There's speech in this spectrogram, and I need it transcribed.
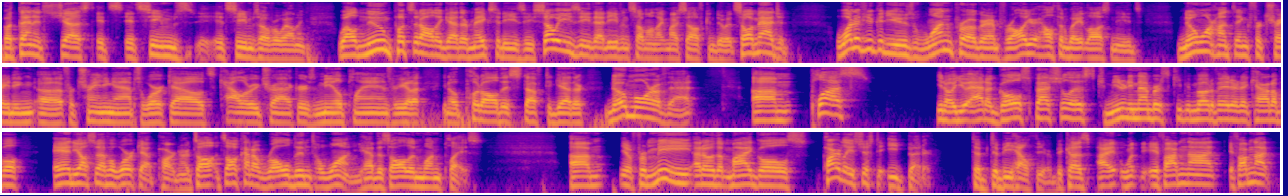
but then it's just it's it seems it seems overwhelming. Well noom puts it all together makes it easy so easy that even someone like myself can do it. So imagine what if you could use one program for all your health and weight loss needs no more hunting for training uh, for training apps, workouts, calorie trackers, meal plans, where you gotta you know put all this stuff together. No more of that. Um, plus, you know, you add a goal specialist, community members to keep you motivated and accountable, and you also have a workout partner. It's all it's all kind of rolled into one. You have this all in one place. Um, you know, for me, I know that my goals partly is just to eat better, to, to be healthier. Because I, if I'm not if I'm not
